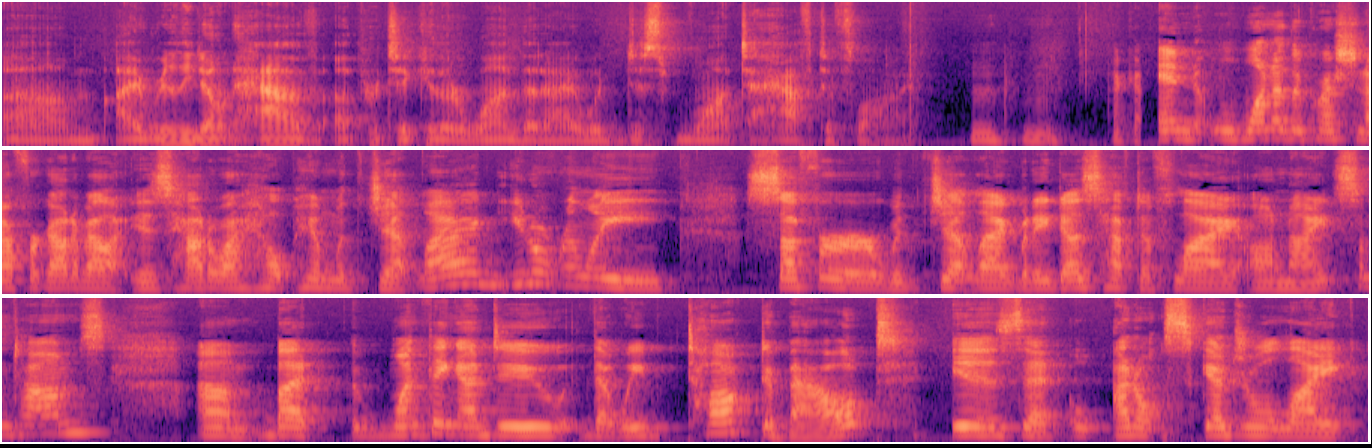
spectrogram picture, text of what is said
Um, I really don't have a particular one that I would just want to have to fly. Mm-hmm. Okay. And one other question I forgot about is how do I help him with jet lag? You don't really suffer with jet lag, but he does have to fly all night sometimes. Um, but one thing I do that we've talked about is that I don't schedule like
